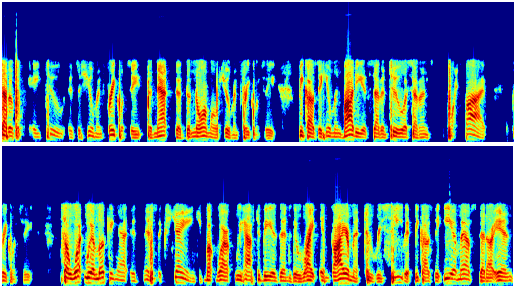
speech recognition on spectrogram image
7.82 is the human frequency, the net, the, the normal human frequency, because the human body is 7.2 or 7.5 frequency. So what we're looking at is this exchange, but what we have to be is in the right environment to receive it because the EMFs that are in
